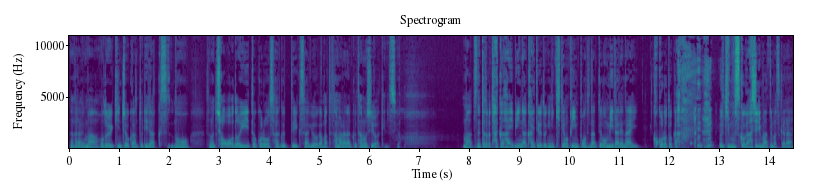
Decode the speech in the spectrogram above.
だからまあ、程よい緊張感とリラックスの、そのちょうどいいところを探っていく作業がまたたまらなく楽しいわけですよ。まあ、例えば宅配便が書いてる時に来てもピンポンってなっても乱れない心とか、うち息子が走り回ってますから、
